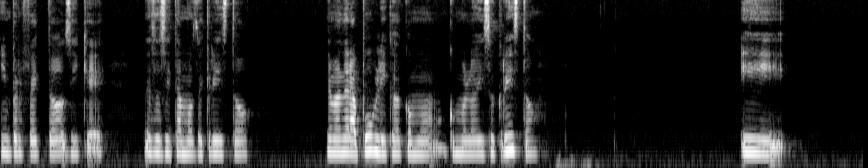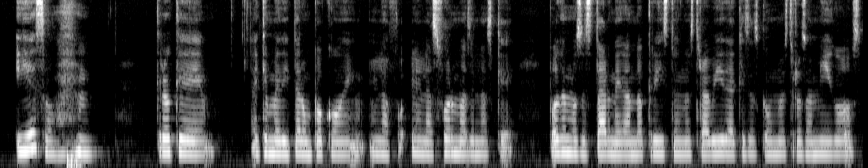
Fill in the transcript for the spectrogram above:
imperfectos y que necesitamos de Cristo de manera pública como, como lo hizo Cristo. Y, y eso, creo que hay que meditar un poco en, en las formas en las que podemos estar negando a Cristo en nuestra vida, quizás con nuestros amigos,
